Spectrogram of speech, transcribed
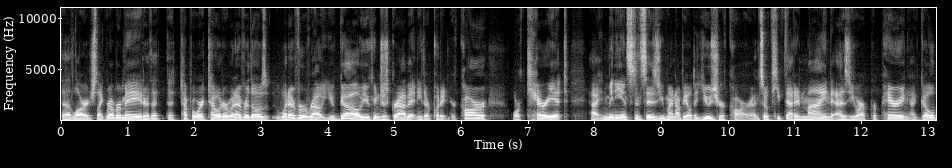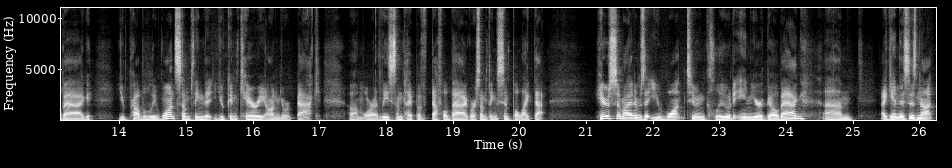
the large like Rubbermaid or the, the Tupperware tote or whatever those whatever route you go, you can just grab it and either put it in your car or carry it. Uh, in many instances, you might not be able to use your car, and so keep that in mind as you are preparing a go bag you probably want something that you can carry on your back, um, or at least some type of duffel bag or something simple like that. Here's some items that you want to include in your go bag. Um, again, this is not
